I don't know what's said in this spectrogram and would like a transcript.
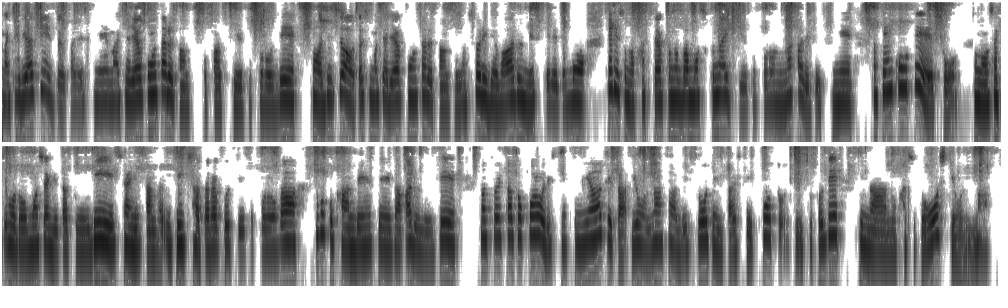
まあキャリアシーンというかですね、まあキャリアコンサルタントとかっていうところで、まあ実は私もキャリアコンサルタントの一人ではあるんですけれども、やはりその活躍の場も少ないっていうところの中でですね、まあ、健康経営と、その先ほど申し上げた通り、社員さんが生き生き働くっていうところが、すごく関連性があるので、まあそういったところをですね、組み合わせたようなサービスを展開していこうということで、今、あの、活動をしております。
